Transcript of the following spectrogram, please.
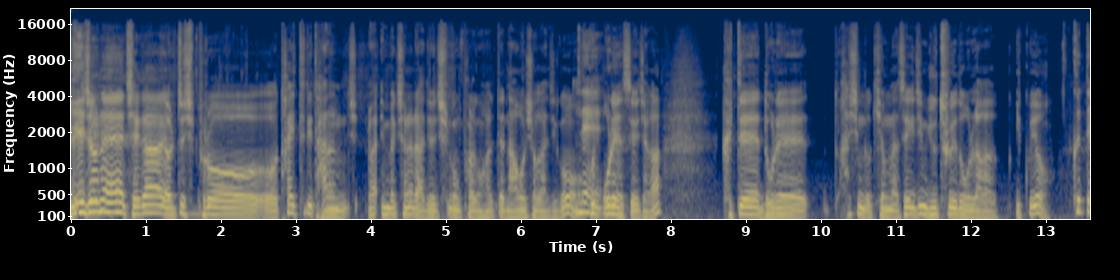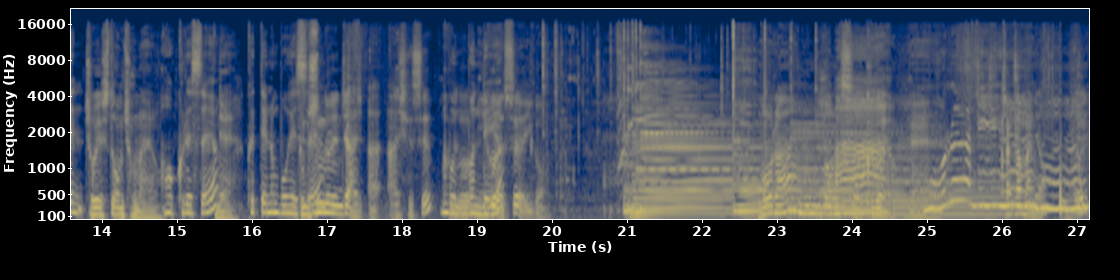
예전에 제가 12시 프로 타이틀이 다른 인백천의 라디오 7080 할 때 나오셔가지고 네. 오래 했어요 제가. 그때 노래 하신 거 기억나세요? 지금 유튜브에도 올라가 있고요. 그땐 조회수도 엄청나요. 어 그랬어요? 네. 그때는 뭐 했어요? 무슨 노래인지 아, 아 시겠어요 뭐, 뭔데요? 이거였어요. 이거. 뭐라는 벌써 아, 그거요. 네. 잠깐만요. 여기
